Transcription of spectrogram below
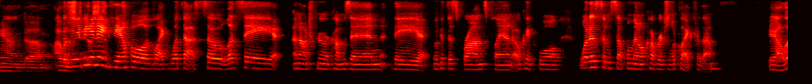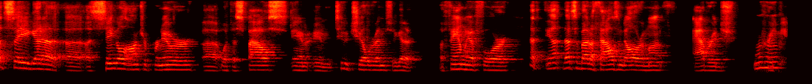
And um, I was so give me an example of like what that. So let's say an entrepreneur comes in, they look at this bronze plan. Okay, cool. What does some supplemental coverage look like for them? Yeah, let's say you got a, a, a single entrepreneur uh, with a spouse and, and two children. So you got a, a family of four. That, yeah, that's about a thousand dollar a month average mm-hmm. premium.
